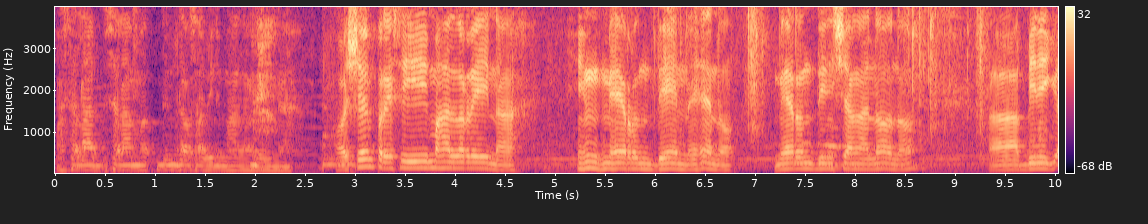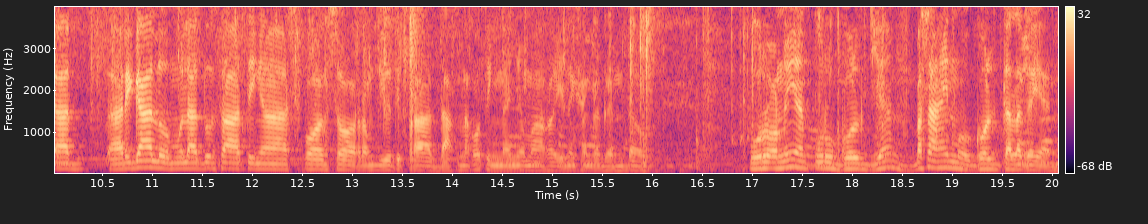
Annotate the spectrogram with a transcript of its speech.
Pasalab salamat din daw sabi ni Mahal Reyna. o syempre si Mahal Reyna meron din ayan no. Meron din siyang ano no. ah, binig ah, regalo mula doon sa ating ah, sponsor ng beauty product. Nako tingnan niyo mga kainags ang gaganda oh. Puro ano yan, puro gold yan. Basahin mo, gold talaga yan.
